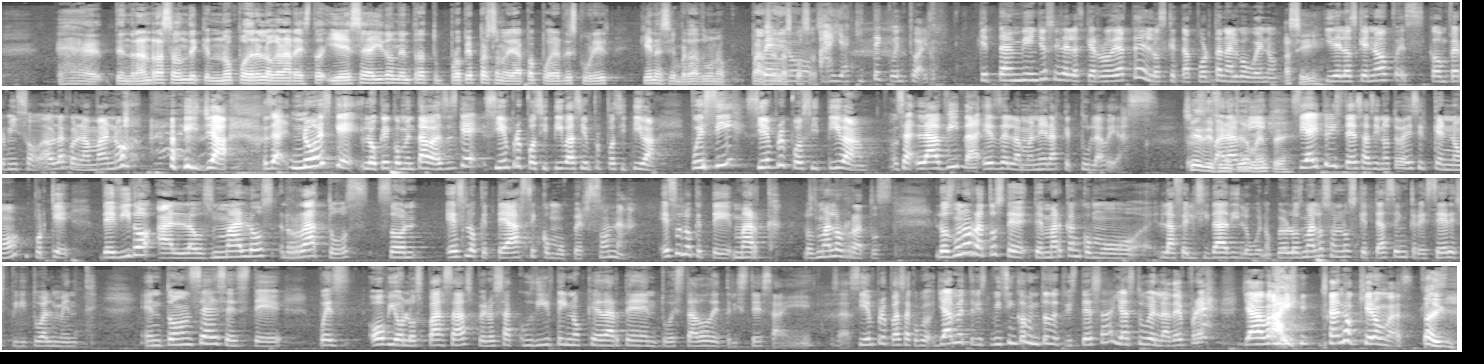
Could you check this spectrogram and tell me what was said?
eh, tendrán razón de que no podré lograr esto y es ahí donde entra tu propia personalidad para poder descubrir quién es en verdad uno para hacer las cosas. Ay, aquí te cuento algo. Que también yo soy de las que rodeate de los que te aportan algo bueno. Ah, sí. Y de los que no, pues con permiso, habla con la mano y ya. O sea, no es que lo que comentabas, es que siempre positiva, siempre positiva. Pues sí, siempre positiva. O sea, la vida es de la manera que tú la veas. sí, definitivamente. si hay tristeza, si no te voy a decir que no, porque debido a los malos ratos son es lo que te hace como persona. Eso es lo que te marca, los malos ratos. Los buenos ratos te, te, marcan como la felicidad y lo bueno, pero los malos son los que te hacen crecer espiritualmente. Entonces, este, pues obvio los pasas, pero es sacudirte y no quedarte en tu estado de tristeza, ¿eh? O sea, siempre pasa como, ya me mis cinco minutos de tristeza, ya estuve en la depre, ya bye, ya no quiero más.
